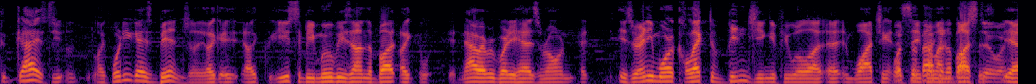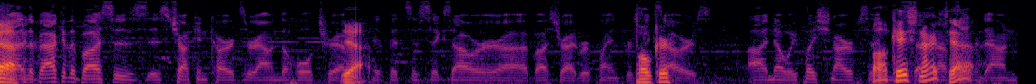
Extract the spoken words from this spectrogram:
the guys, do you, like what do you guys binge? Like, it- like it used to be movies on the butt. Like now everybody has their own. Is there any more collective binging, if you will, uh, and watching it What's at the the same back time of on the bus buses? doing? Yeah. the back of the bus is, is chucking cards around the whole trip. Yeah. If it's a six-hour uh, bus ride, we're playing for Poker? six hours. Uh, no, we play Schnarps. Okay, seven Schnarps, yeah. Down.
